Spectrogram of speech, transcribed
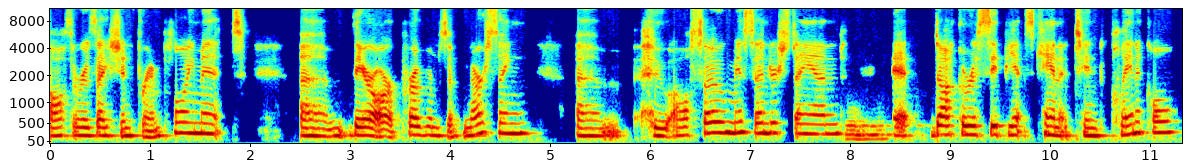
authorization for employment. Um, there are programs of nursing um, who also misunderstand mm-hmm. that DACA recipients can attend clinical.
